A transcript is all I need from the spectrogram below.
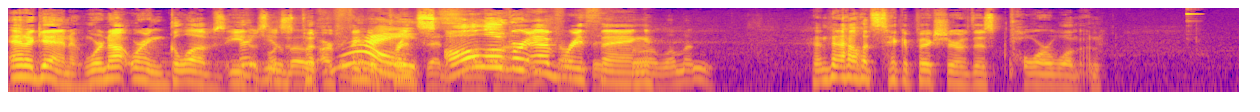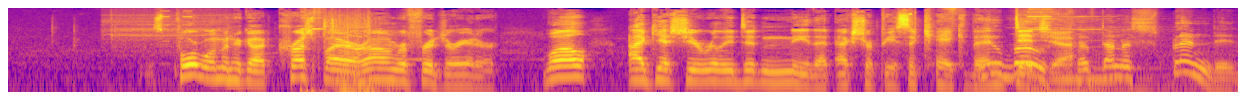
And again, we're not wearing gloves either, Thank so let's just put our both. fingerprints all over everything. woman. And now let's take a picture of this poor woman. This poor woman who got crushed by her own refrigerator. Well, I guess you really didn't need that extra piece of cake then, you did you? ya? have done a splendid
